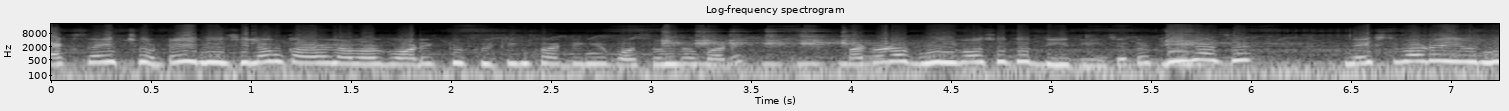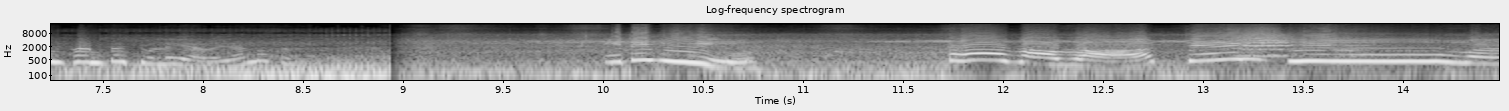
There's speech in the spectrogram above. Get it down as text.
এক সাইজ ছোটই নিয়েছিলাম কারণ আমার বর একটু ফিটিং ফাটিং এ পছন্দ করে বাট ওরা ভুলবশত দিয়ে দিয়েছে। তো ঠিক আছে নেক্সট বারও ইউনিফর্মটা চলে যাবে, জানো তো? এটা কি? ও বাবা থ্যাংক ইউ মা।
